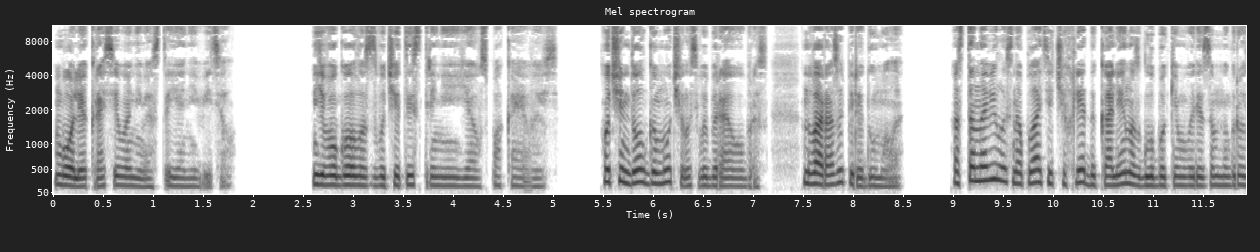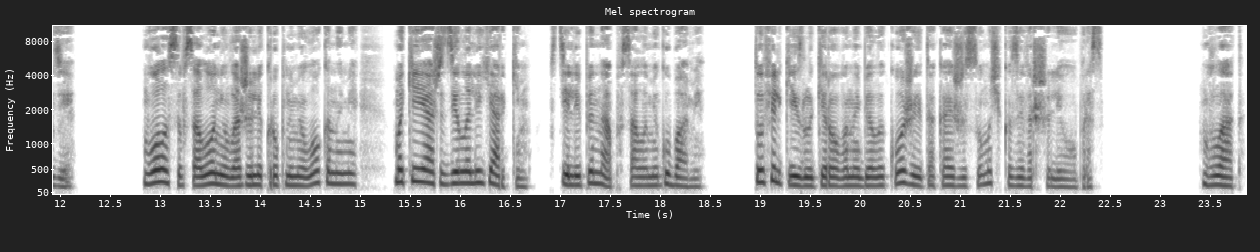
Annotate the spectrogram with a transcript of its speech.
Более красивой невесты я не видел. Его голос звучит искренне, и я успокаиваюсь. Очень долго мучилась, выбирая образ. Два раза передумала. Остановилась на платье-чехле до колена с глубоким вырезом на груди. Волосы в салоне уложили крупными локонами, макияж сделали ярким, в стиле пинап с алыми губами. Туфельки из лакированной белой кожи и такая же сумочка завершили образ. «Влад»,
